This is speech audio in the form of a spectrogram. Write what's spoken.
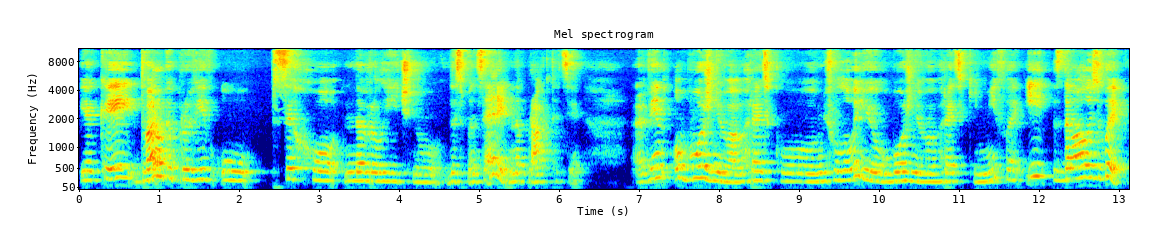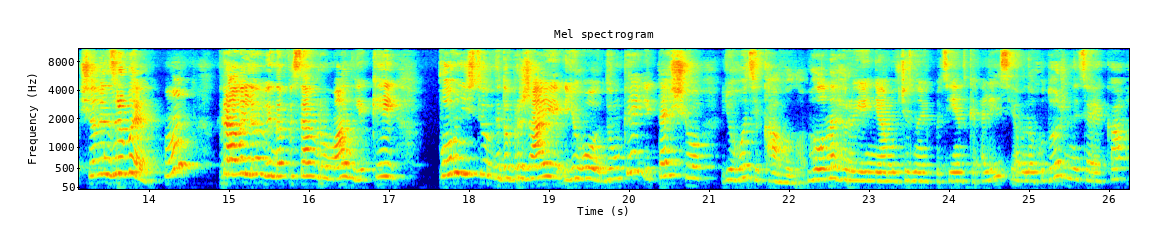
який два роки провів у психоневрологічному диспансері на практиці, він обожнював грецьку міфологію, обожнював грецькі міфи, і здавалось би, що він зробив? Правильно, він написав роман, який повністю відображає його думки і те, що його цікавило. Головна героїня мовчазної пацієнтки Алісія, вона художниця, яка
